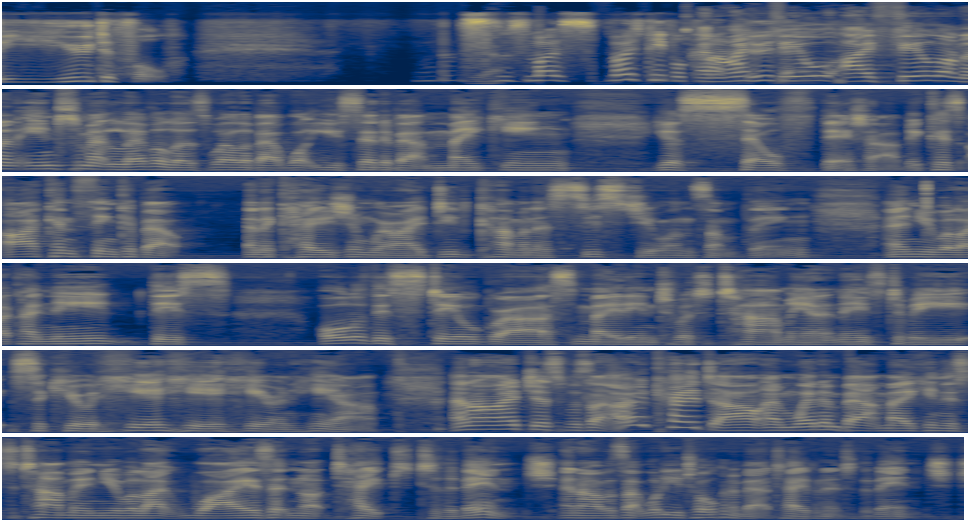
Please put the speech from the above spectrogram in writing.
beautiful. S- most most people can't and I do feel that I feel on an intimate level as well about what you said about making yourself better because I can think about an occasion where I did come and assist you on something and you were like I need this all of this steel grass made into a tatami and it needs to be secured here, here, here, and here. And I just was like, okay, Dal, and went about making this tatami, and you were like, why is it not taped to the bench? And I was like, what are you talking about, taping it to the bench?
